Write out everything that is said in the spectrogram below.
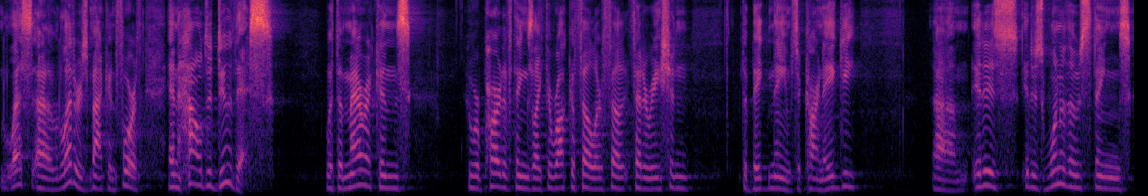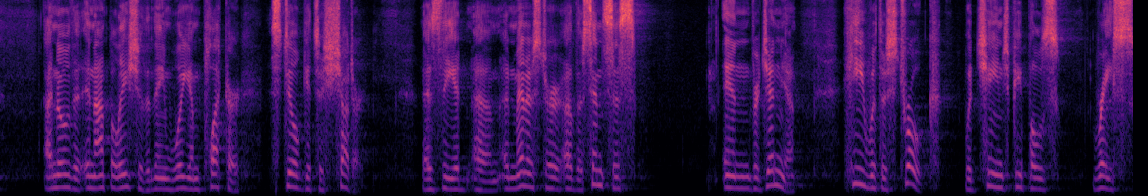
less, uh, letters back and forth and how to do this with Americans who were part of things like the Rockefeller Federation, the big names, the Carnegie. Um, it, is, it is one of those things. I know that in Appalachia, the name William Plecker still gets a shudder. As the um, administrator of the census in Virginia, he, with a stroke, would change people's race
